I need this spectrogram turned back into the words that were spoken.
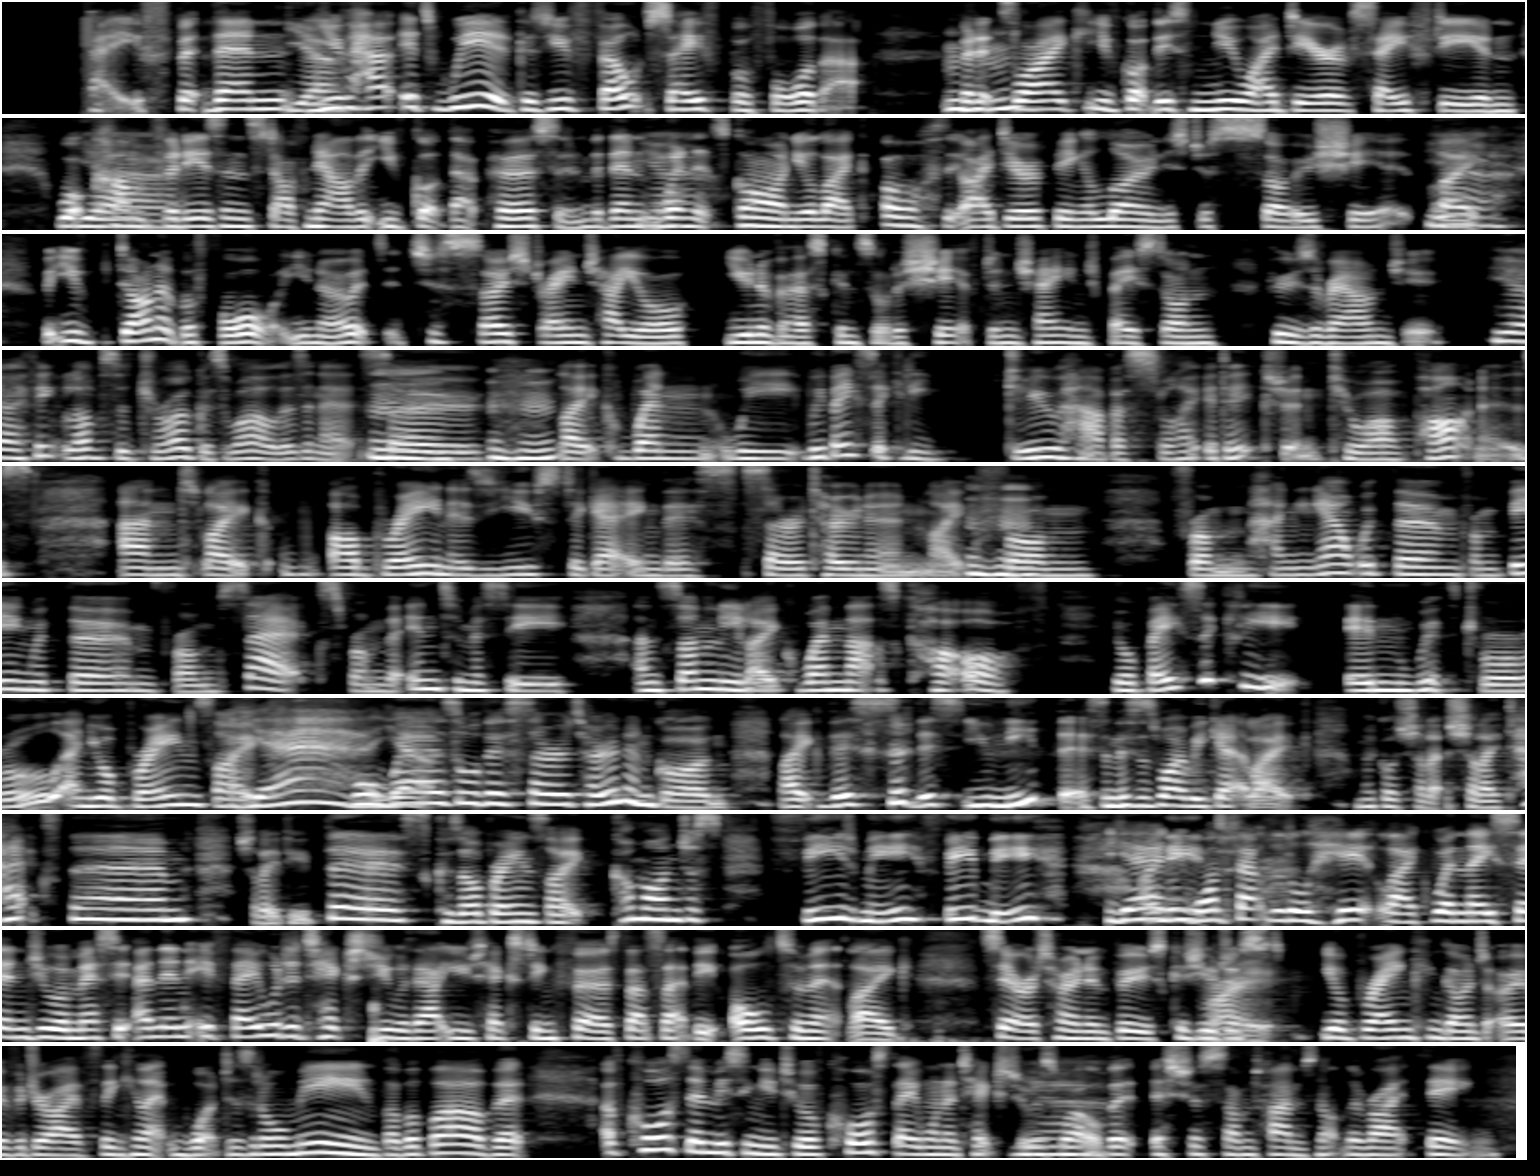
Safe, but then Yeah. you have it's weird because you've felt safe before that. But it's Mhm. like you've got this new idea of safety and what Yeah. comfort is and stuff now that you've got that person. But then when it's gone, you're like, oh, the idea of being alone is just so shit. Like, but you've done it before, you know? It's it's just so strange how your universe can sort of shift and change based on who's around you. Yeah, I think love's a drug as well, isn't it? Mm, So mhm. like when we we basically do have a slight addiction to our partners and like our brain is used to getting this serotonin like Mhm. from from hanging out with them from being with them from sex from the intimacy and suddenly like when that's cut off you're basically in withdrawal and your brain's like yeah, well yeah. where's all this serotonin gone? Like this this you need this. And this is why we get like oh my god shall i shall i text them? Shall i do this? Because our brain's like come on just feed me feed me. Yeah, I and you need- want that little hit, like when they send you a message, and then if they were to text you without you texting first, that's like the ultimate like serotonin boost because you're just your brain can go into overdrive, thinking like, what does it all mean? Blah blah blah. But of course they're missing you too. Of course they want to text you as well, but it's just sometimes not the right thing.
